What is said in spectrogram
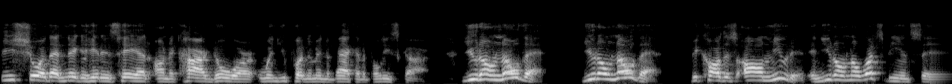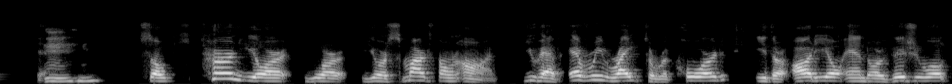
be sure that nigga hit his head on the car door when you put him in the back of the police car. You don't know that. You don't know that because it's all muted and you don't know what's being said. Mm-hmm. So turn your your your smartphone on. You have every right to record either audio and or visual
